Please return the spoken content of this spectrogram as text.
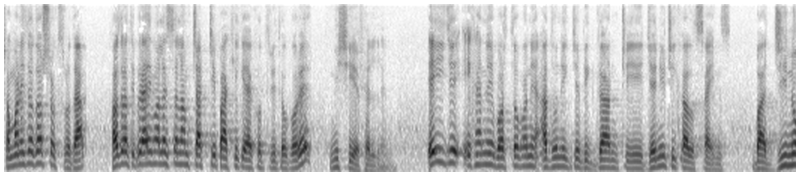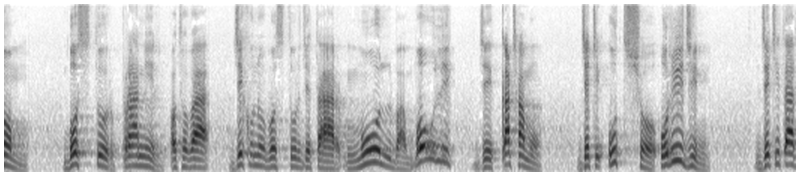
সম্মানিত দর্শক শ্রোতা হজরত ইব্রাহিম আলাইসাল্লাম চারটি পাখিকে একত্রিত করে মিশিয়ে ফেললেন। এই যে এখানে বর্তমানে আধুনিক যে বিজ্ঞানটি, জেনেটিক্যাল সায়েন্স বা জিনোম বস্তুর, প্রাণীর অথবা যে কোনো বস্তুর যে তার মূল বা মৌলিক যে কাঠামো, যেটি উৎস অরিজিন যেটি তার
